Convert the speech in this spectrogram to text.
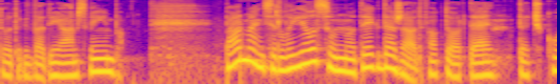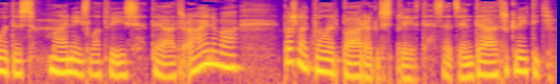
To tagad vada Jānis Vimba. Pārmaiņas ir lielas un notiek dažādu faktoru dēļ, taču ko tas mainīs Latvijas teātra ainavā, pašlaik vēl ir pāragri spriest, secina teātra kritiķi.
